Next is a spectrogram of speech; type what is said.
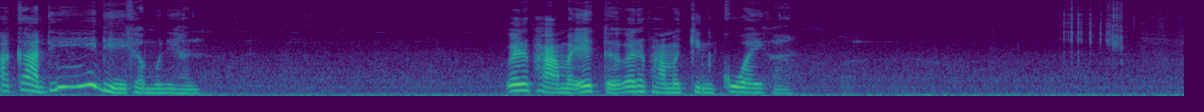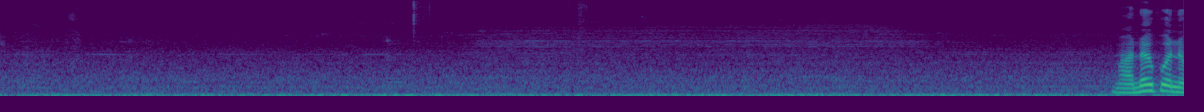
อากาศดีดีค่ะมูนิฮันเอ้ยได้พามาเอเตอร์เอ้ยได้พามากินกล้วยค่ะ มาเด้อเพื่อน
